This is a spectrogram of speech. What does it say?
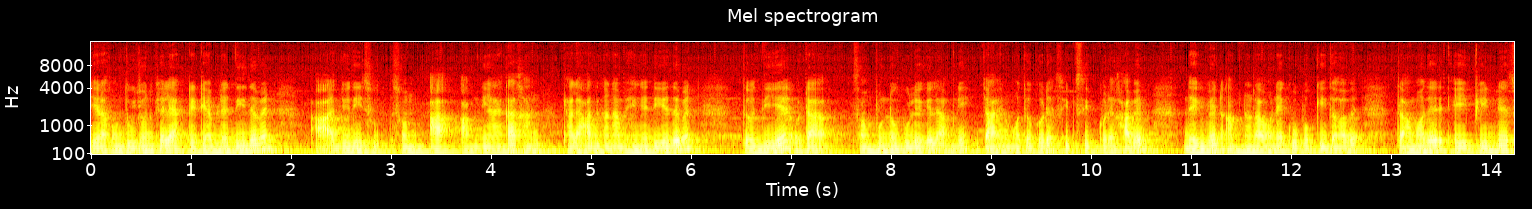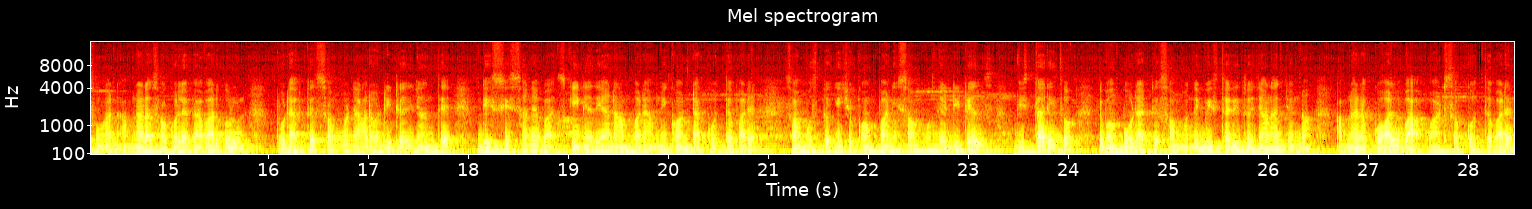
যেরকম দুজন খেলে একটি ট্যাবলেট দিয়ে দেবেন। আর যদি আপনি একা খান, তাহলে আধখানা ভেঙে দিয়ে দেবেন। তো দিয়ে ওটা সম্পূর্ণ গুলে গেলে আপনি চায়ের মতো করে সিপ সিপ করে খাবেন। দেখবেন আপনারা অনেক উপকৃত হবে। তো আমাদের এই ফিটনেস ওয়ান আপনারা সকলে ব্যবহার করুন। প্রোডাক্টের সম্বন্ধে আরও ডিটেল জানতে ডিসক্রিপশানে বা স্ক্রিনে দেওয়া নাম্বারে আপনি কন্ট্যাক্ট করতে পারেন। সমস্ত কিছু কোম্পানির সম্বন্ধে ডিটেলস বিস্তারিত এবং প্রোডাক্টের সম্বন্ধে বিস্তারিত জানার জন্য আপনারা কল বা হোয়াটসঅ্যাপ করতে পারেন।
